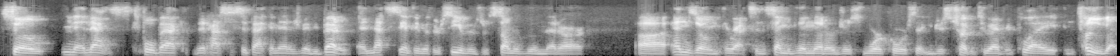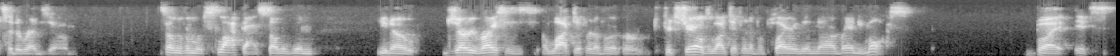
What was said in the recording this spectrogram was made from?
So, and that's fullback that has to sit back and manage maybe better. And that's the same thing with receivers. There's some of them that are uh, end zone threats, and some of them that are just workhorse that you just chuck it to every play until you get to the red zone. Some of them are slot guys. Some of them, you know, Jerry Rice is a lot different of a, or Fitzgerald's a lot different of a player than uh, Randy Moss. But it's it,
